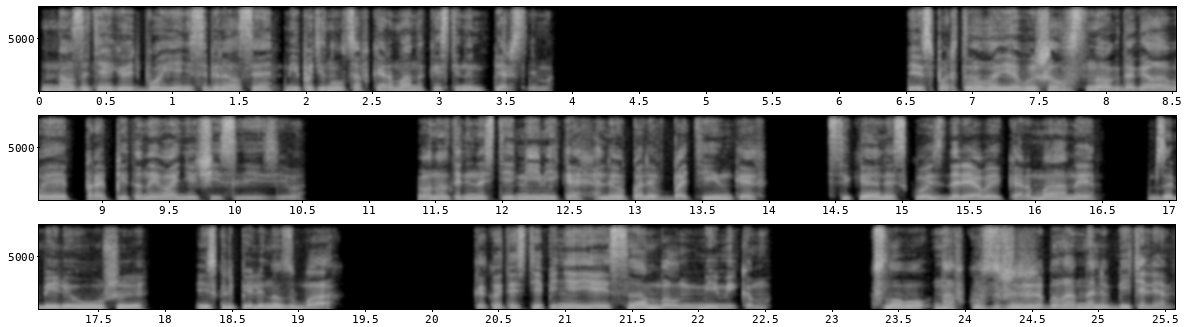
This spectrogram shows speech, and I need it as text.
но затягивать бой я не собирался и потянулся в карман костяным перстнем. Из портала я вышел с ног до головы, пропитанной вонючей слизью. Внутренности мимика хлюпали в ботинках, стекали сквозь дырявые карманы, забили уши и скрипели на зубах. В какой-то степени я и сам был мимиком. К слову, на вкус жижа была на любителя,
